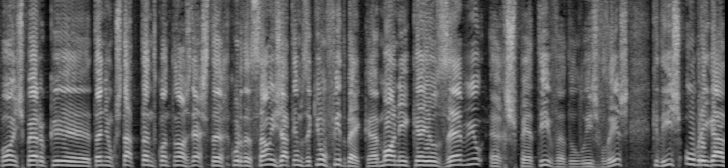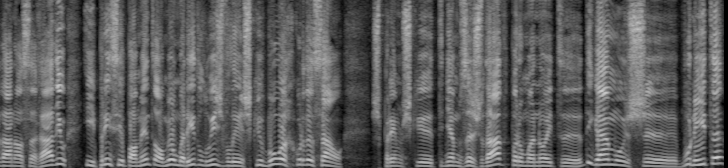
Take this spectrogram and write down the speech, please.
Bom, espero que tenham gostado tanto quanto nós desta recordação e já temos aqui um feedback. A Mónica Eusébio, a respectiva do Luís Velez, que diz obrigada à nossa rádio e principalmente ao meu marido Luís Velez. Que boa recordação! Esperemos que tenhamos ajudado para uma noite, digamos, eh, bonita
